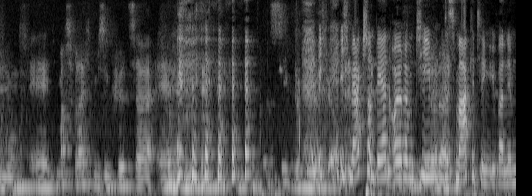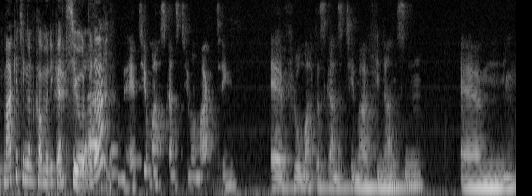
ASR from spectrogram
ihr Jungs. Äh, ich mache es vielleicht ein bisschen kürzer. Ähm, ich, ich merke schon, wer in eurem Team das Marketing übernimmt. Marketing und Kommunikation, ja, oder? Äh, Theo macht das ganze Thema Marketing. Äh, Flo macht das ganze Thema Finanzen ähm,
